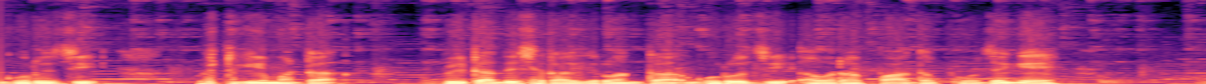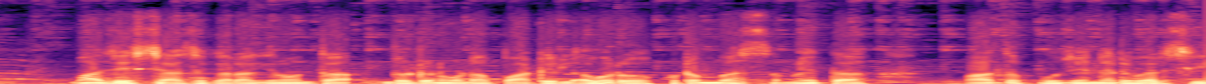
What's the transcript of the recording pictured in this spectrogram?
ಗುರುಜಿ ಕುಷ್ಟಗಿ ಮಠ ಪೀಠಾಧೀಶರಾಗಿರುವಂಥ ಗುರೂಜಿ ಅವರ ಪಾದ ಪೂಜೆಗೆ ಮಾಜಿ ಶಾಸಕರಾಗಿರುವಂಥ ದೊಡ್ಡನಗೌಡ ಪಾಟೀಲ್ ಅವರು ಕುಟುಂಬ ಸಮೇತ ಪಾದ ಪೂಜೆ ನೆರವೇರಿಸಿ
